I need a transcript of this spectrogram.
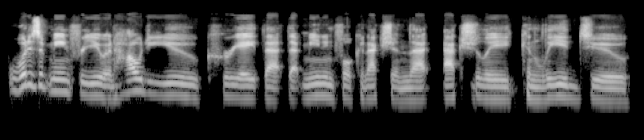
what does it mean for you and how do you create that that meaningful connection that actually can lead to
